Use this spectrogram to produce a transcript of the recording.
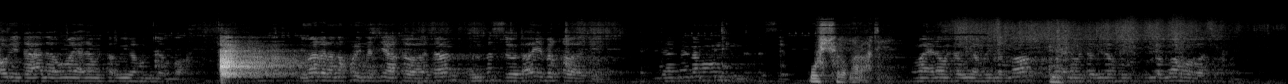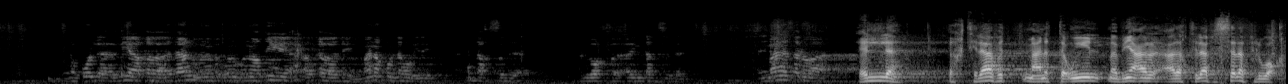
قوله تعالى وما يعلم تأويله إلا الله. لماذا لا نقول إن فيها قراءتان؟ ونفسر الآية بالقراءتين. لأنه ممكن التفسير وش القراءتين؟ وما يعلم تأويله إلا الله وما يعلم تأويله إلا الله هو الراسخ نقول فيها قراءتان ونعطيه القراءتين. ما نقول له إذا تقصد الوقف أين تقصد. يعني ما إلا اختلاف معنى التأويل مبني على اختلاف السلف في الوقف.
